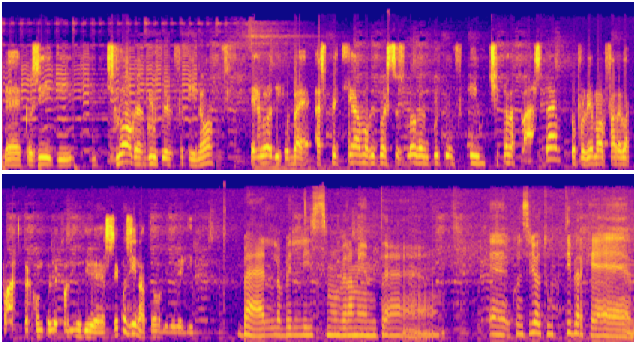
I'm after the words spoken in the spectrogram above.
eh, così, di slogan gluten free, no? E allora dico, beh, aspettiamo che questo slogan gluten free uccida la pasta o proviamo a fare la pasta con delle farine diverse. Così è nato l'idea libro. Bello, bellissimo, veramente. Eh, consiglio a tutti perché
